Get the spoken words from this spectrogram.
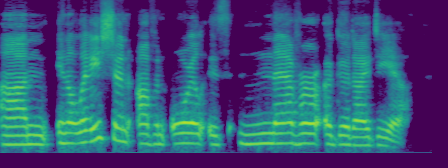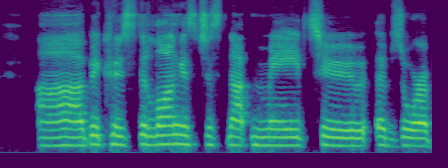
Um, inhalation of an oil is never a good idea uh, because the lung is just not made to absorb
